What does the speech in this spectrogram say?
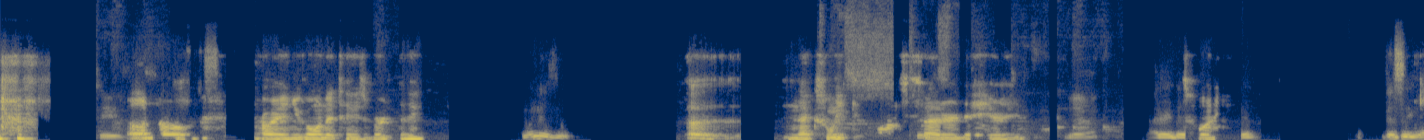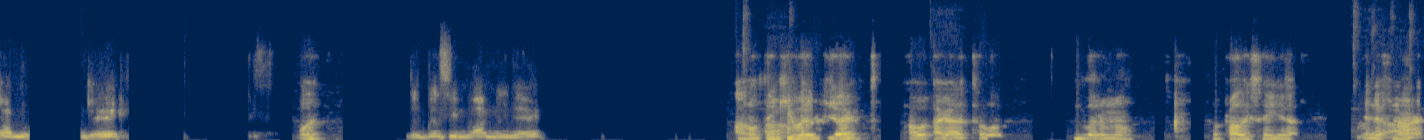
Oh no, Brian, you going to Tay's birthday? when is it? Uh, next week on 26th. Saturday, right? Yeah. Saturday. Twenty. Does he want me there? What? Does he want me there? I don't think he uh. would object. I gotta tell him, let him know. He'll probably say yeah. And if not,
